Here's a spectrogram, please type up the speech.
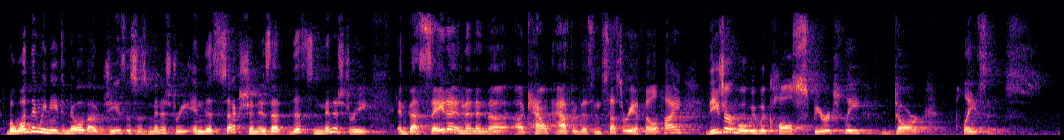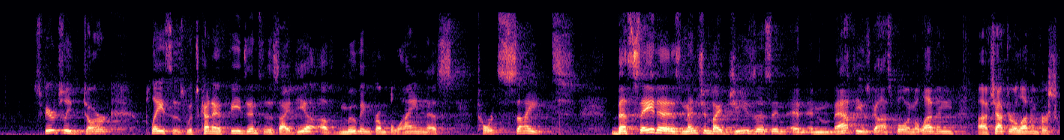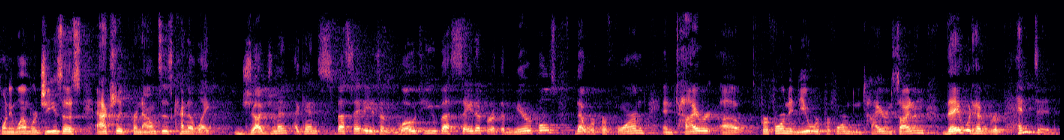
But one thing we need to know about Jesus' ministry in this section is that this ministry in Bethsaida and then in the account after this in Caesarea Philippi, these are what we would call spiritually dark places. Spiritually dark places, which kind of feeds into this idea of moving from blindness towards sight. Bethsaida is mentioned by Jesus in, in, in Matthew's gospel in 11, uh, chapter 11, verse 21, where Jesus actually pronounces kind of like judgment against Bethsaida. He says, Woe to you, Bethsaida, for the miracles that were performed in Tyre, uh, performed in you were performed in Tyre and Sidon, they would have repented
